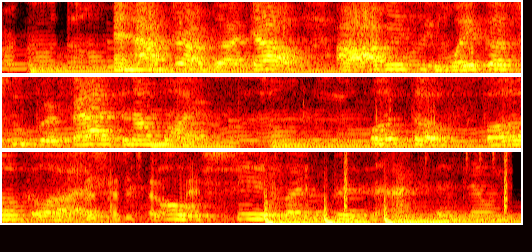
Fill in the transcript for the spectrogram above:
And after I black out, I obviously wake up super fast and I'm like, what the fuck? Like, This has its own oh magic. shit, like we've been in an accident. Then we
